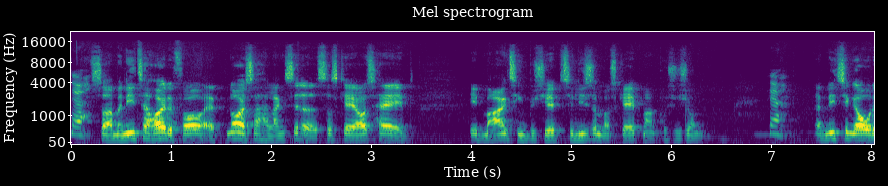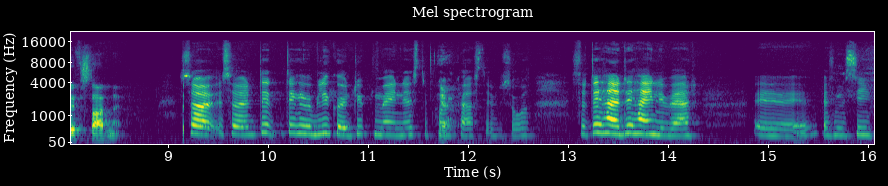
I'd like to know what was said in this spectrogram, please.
Ja. Så man lige tager højde for, at når jeg så har lanceret, så skal jeg også have et, et marketingbudget til ligesom at skabe mig en position. Ja. At man lige tænker over det fra starten af. Så, så det, det kan vi lige gå i dybden med i næste podcast episode. Ja. Så det her, det har egentlig været øh, hvad skal man sige,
